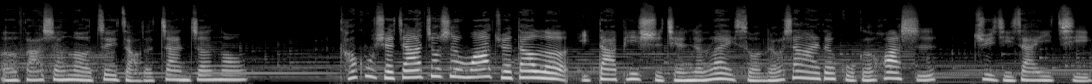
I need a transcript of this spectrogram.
而发生了最早的战争哦。考古学家就是挖掘到了一大批史前人类所留下来的骨骼化石，聚集在一起，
